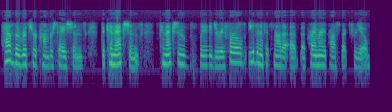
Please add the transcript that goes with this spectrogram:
have the richer conversations, the connections. Connections lead to referrals, even if it's not a, a primary prospect for you.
